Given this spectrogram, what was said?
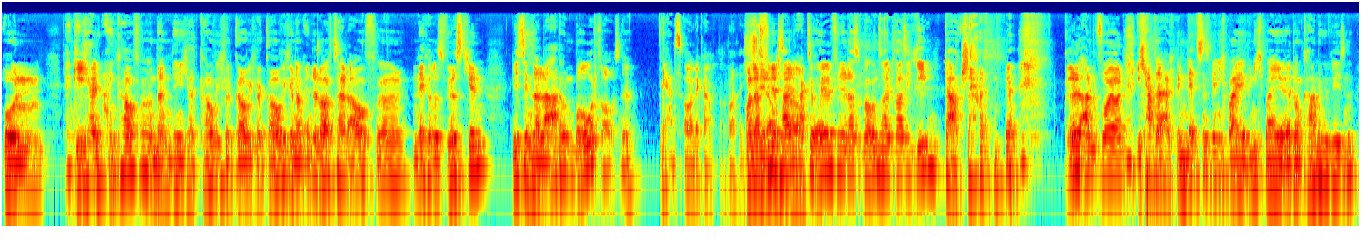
und dann gehe ich halt einkaufen und dann denke ich halt, kaufe ich, was kaufe ich, was kaufe ich. Und am Ende läuft es halt auf äh, ein leckeres Würstchen, bisschen Salat und Brot raus. Ne? Ja, das ist auch lecker. Und das findet halt drauf. aktuell, findet das bei uns halt quasi jeden Tag statt. Grill anfeuern. Ich habe da, ich bin letztens bin ich bei, bin ich bei äh, Donkane gewesen.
